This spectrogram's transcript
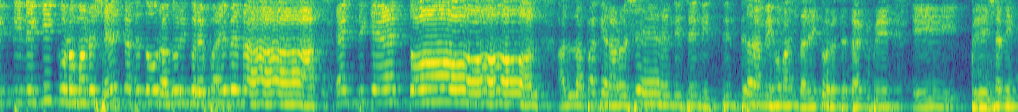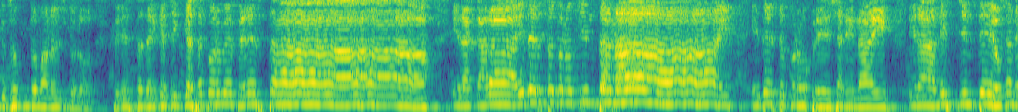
একটি নেকি কোন মানুষের কাছে দৌড়াদৌড়ি করে পাইবে না, একদিকে একদল আল্লাহ পাকের আরশের নিচে নিশ্চিন্তে তারা মেহমানদারি করতে থাকবে। এই পেরেশানি যুক্ত মানুষগুলো ফেরেস্তাদেরকে জিজ্ঞাসা করবে ফেরেস্তা এরা কারা? এদের তো কোনো চিন্তা নাই, এদের তো কোনো প্রেশানি নাই। এরা নিশ্চিন্তে ওখানে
